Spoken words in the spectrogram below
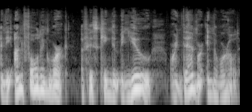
and the unfolding work of His kingdom in you or in them or in the world?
